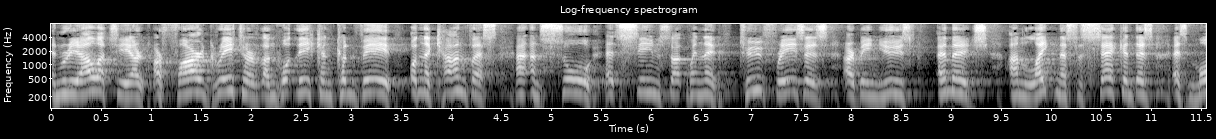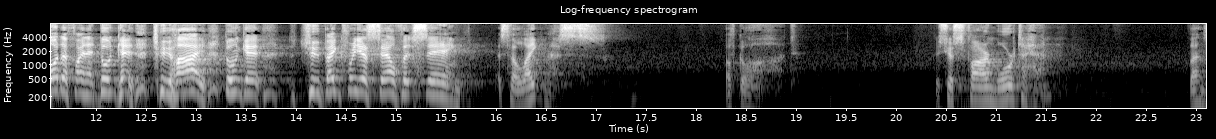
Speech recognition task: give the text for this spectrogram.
in reality are, are far greater than what they can convey on the canvas. And, and so it seems that when the two phrases are being used, image and likeness, the second is, is modifying it. Don't get too high, don't get too big for yourself. It's saying it's the likeness of God. There's just far more to Him than,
